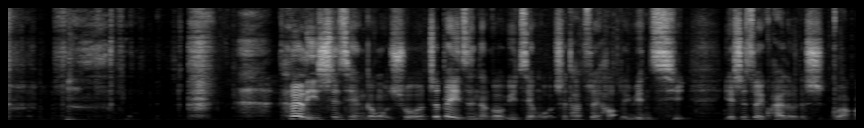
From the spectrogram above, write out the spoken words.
他在离世前跟我说，这辈子能够遇见我是他最好的运气，也是最快乐的时光，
